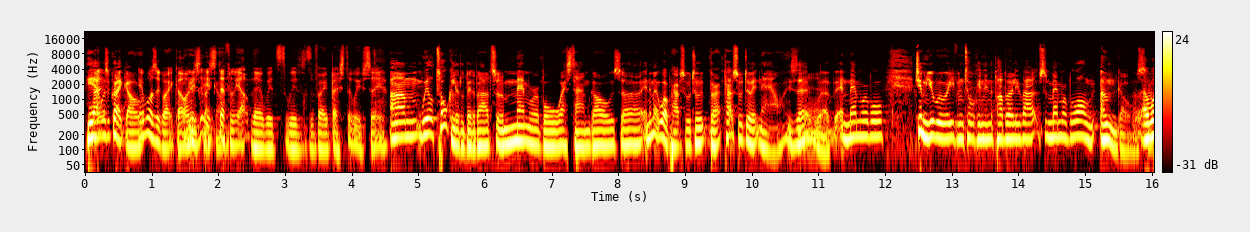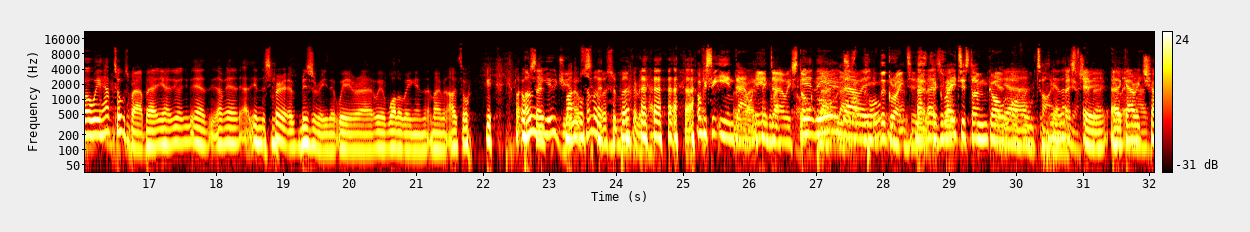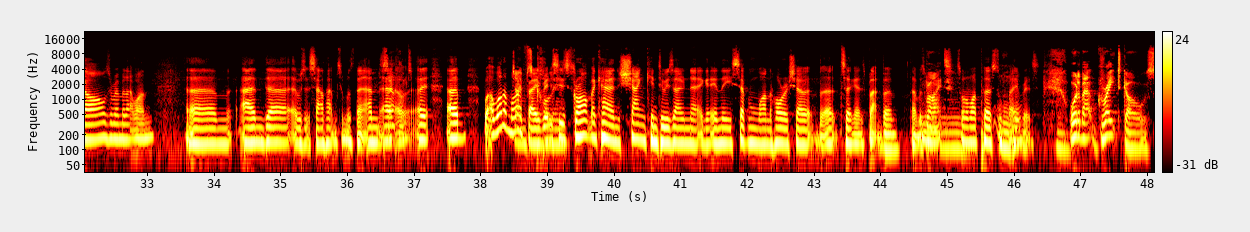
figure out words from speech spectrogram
Yeah, it was a great goal. It was a great goal, It and it's, great it's goal. definitely up there with, with the very best that we've seen. Um, we'll talk a little bit about sort of memorable West Ham goals uh, in a minute. Well, perhaps we'll do it, perhaps we'll do it now. Is that uh, a memorable? Jim, you were even talking in the pub earlier about some memorable own, own goals. Uh, well, we have talked about, but yeah, yeah. I mean, in the spirit of misery that we're uh, we're wallowing in at the moment, I thought also, Only you, Jim. might also- Some of us are perfectly happy. Obviously, Ian Dowie. Ian Dowie, Yeah, the Ian that's Dowie. the greatest. That- That's the a great- greatest own goal yeah, of all time. Yeah, that's Best true. Uh, Gary ever. Charles, remember that one? Um, and uh, it was at Southampton, was there? And uh, uh, uh, one of my James favourites Collins. is Grant McCann's shank into his own net in the seven-one horror show at, at, against Blackburn. That was Right. One, it's one of my personal favourites. What about great goals?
